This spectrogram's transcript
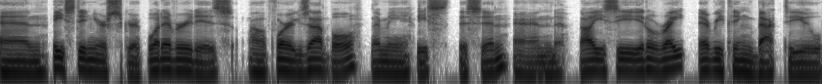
and paste in your script, whatever it is. Uh, for example, let me paste this in and now you see it'll write everything back to you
